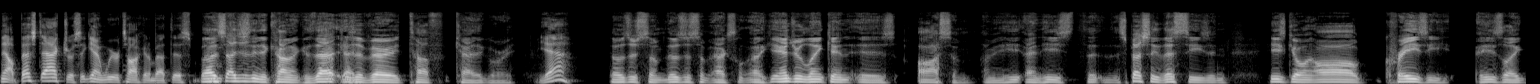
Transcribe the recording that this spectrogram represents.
now, Best Actress. Again, we were talking about this. But I just, need to comment because that is Okay. a very tough category. yeah, Those are some. Those are some excellent. Like Andrew Lincoln is awesome. I mean, he and he's the, especially this season. He's going all crazy. He's like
